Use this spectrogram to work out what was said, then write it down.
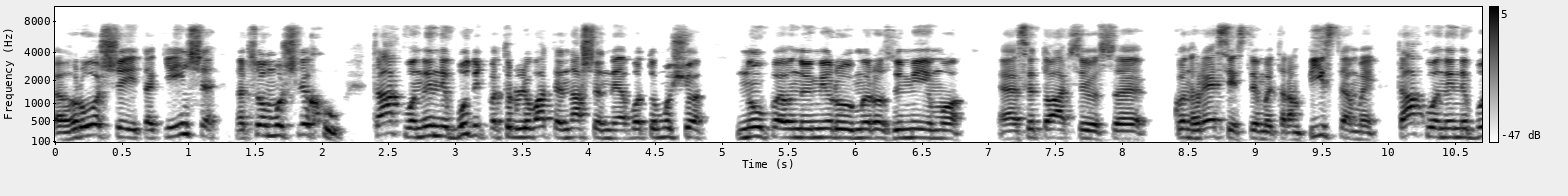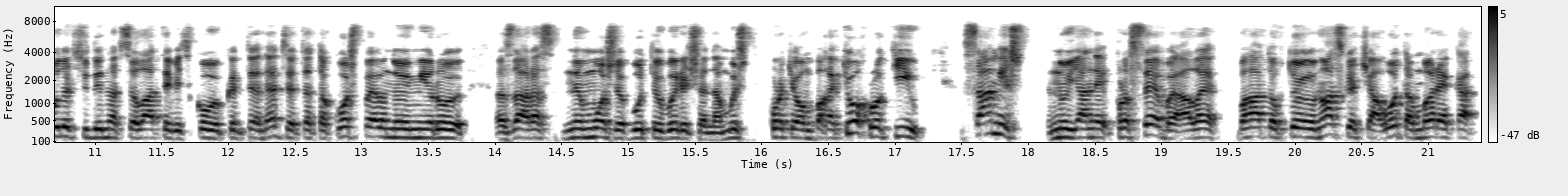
е, гроші і таке інше на цьому шляху. Так вони не будуть патрулювати наше небо, тому що ну певною мірою ми розуміємо е, ситуацію з е, конгресі з тими трампістами. Так вони не будуть сюди надсилати військовий контингент. Це також певною мірою зараз не може бути вирішено. Ми ж протягом багатьох років самі ж ну я не про себе, але багато хто у нас кричав: от Америка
